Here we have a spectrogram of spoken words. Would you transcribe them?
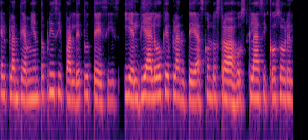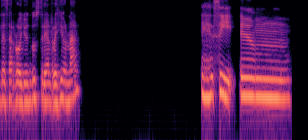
el, planteamiento principal de tu tesis y el diálogo que planteas con los trabajos clásicos sobre el desarrollo industrial regional? Eh, sí, em,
